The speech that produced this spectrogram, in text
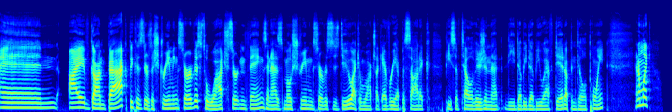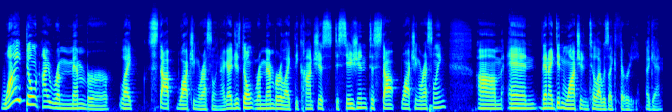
and I've gone back because there's a streaming service to watch certain things, and as most streaming services do, I can watch like every episodic piece of television that the WWF did up until a point. And I'm like, why don't I remember like stop watching wrestling? Like I just don't remember like the conscious decision to stop watching wrestling. Um, and then I didn't watch it until I was like 30 again.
